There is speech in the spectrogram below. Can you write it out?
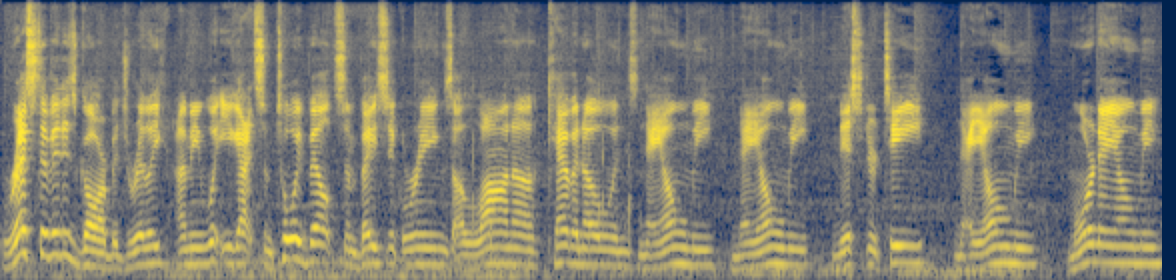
Rest of it is garbage, really. I mean, what you got some toy belts, some basic rings, Alana, Kevin Owens, Naomi, Naomi, Mr. T, Naomi, more Naomi.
